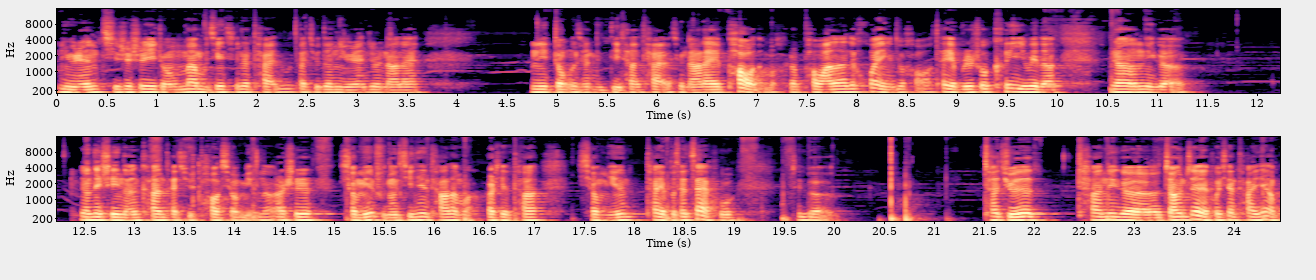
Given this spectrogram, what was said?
女人其实是一种漫不经心的态度，他觉得女人就是拿来。你懂，就是你他的态度，就拿来泡的嘛，然后泡完了就换一个就好。他也不是说刻意为了让那个让那谁难堪才去泡小明的，而是小明主动接近他的嘛。而且他小明他也不太在乎这个，他觉得他那个张震会像他一样，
